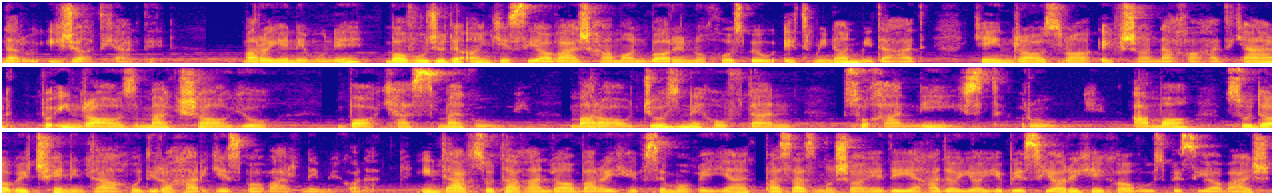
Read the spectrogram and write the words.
در او ایجاد کرده برای نمونه با وجود آنکه سیاوش همان بار نخست به او اطمینان می دهد که این راز را افشا نخواهد کرد تو این راز مکشای و با کس مگوی مرا جز نهفتن سخن نیست روی اما سودابه چنین تعهدی را هرگز باور نمی کند. این ترس و تقلا برای حفظ موقعیت پس از مشاهده هدایای بسیار کیکاووس به سیاوش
